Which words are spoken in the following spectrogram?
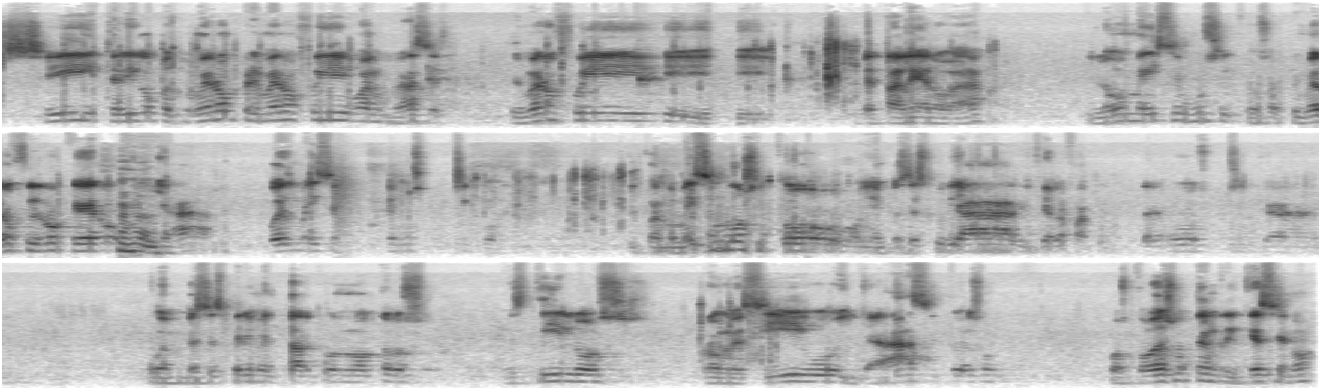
Sí, te digo, pues primero, primero fui, bueno, gracias. Primero fui metalero, ¿verdad? Y luego me hice músico, o sea, primero fui rockero y ya, después me hice músico. Y cuando me hice músico y empecé a estudiar y fui a la facultad de música, o empecé a experimentar con otros estilos, progresivo y jazz y todo eso, pues todo eso te enriquece, ¿no?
